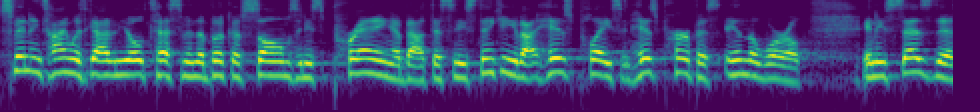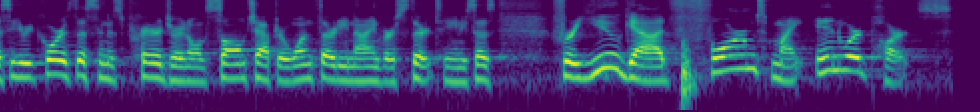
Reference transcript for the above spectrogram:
spending time with God in the Old Testament, in the book of Psalms, and he's praying about this, and he's thinking about his place and his purpose in the world. And he says this, he records this in his prayer journal in Psalm chapter 139, verse 13. He says, For you, God, formed my inward parts.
